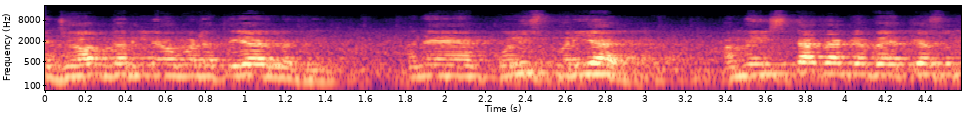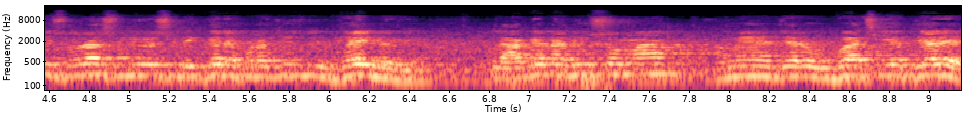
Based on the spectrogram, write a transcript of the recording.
એ જવાબદારી લેવા માટે તૈયાર નથી. અને પોલીસ ફરિયાદ અમે ઈચ્છતા હતા કે ભાઈ અત્યાર સુધી સૌરાષ્ટ્ર યુનિવર્સિટી કરે પણ હજુ સુધી થઈ નથી. એટલે આગળના દિવસોમાં અમે જ્યારે ઊભા છીએ ત્યારે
